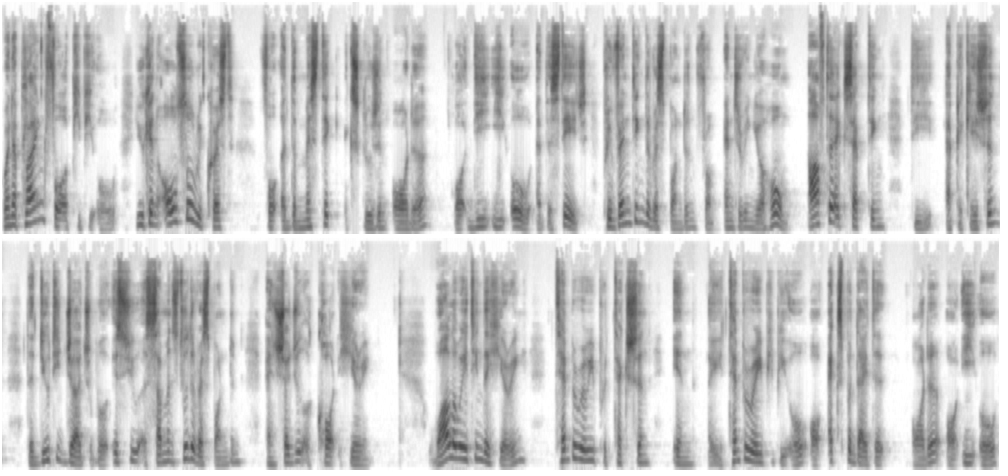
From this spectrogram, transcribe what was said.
When applying for a PPO, you can also request for a domestic exclusion order or DEO at the stage, preventing the respondent from entering your home. After accepting the application, the duty judge will issue a summons to the respondent and schedule a court hearing. While awaiting the hearing, temporary protection in a temporary PPO or expedited order or EO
